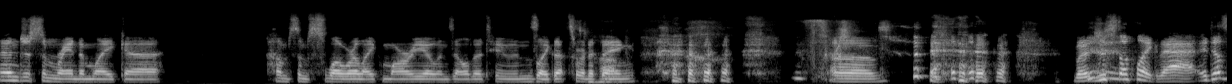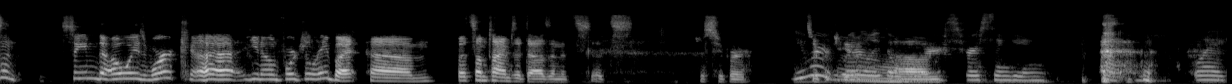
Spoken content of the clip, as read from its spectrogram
and just some random like uh hum some slower like mario and zelda tunes like that sort of thing. Um but just stuff like that. It doesn't seem to always work uh you know unfortunately but um but sometimes it does and it's it's just super You Super are cute. literally the Um, worst for singing. like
